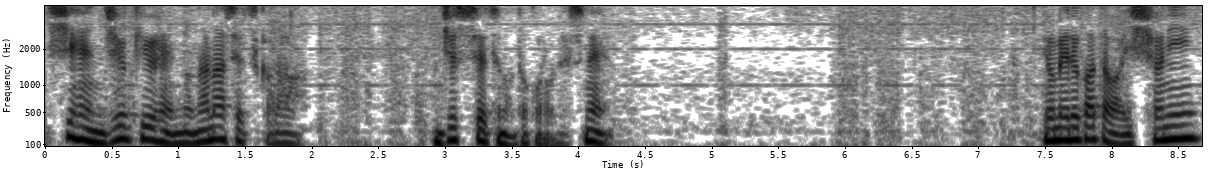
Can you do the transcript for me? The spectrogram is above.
詩編19編の7節から10節のところですね。読める方は一緒に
